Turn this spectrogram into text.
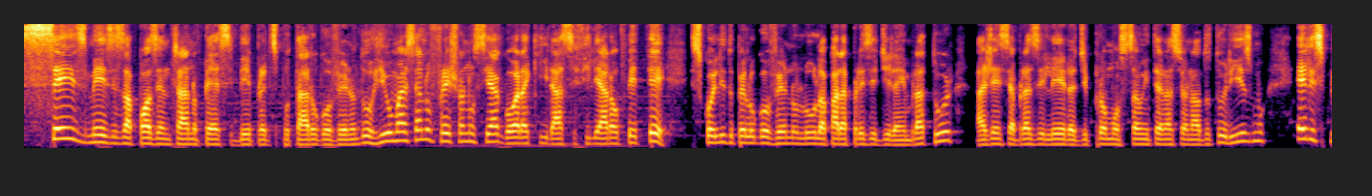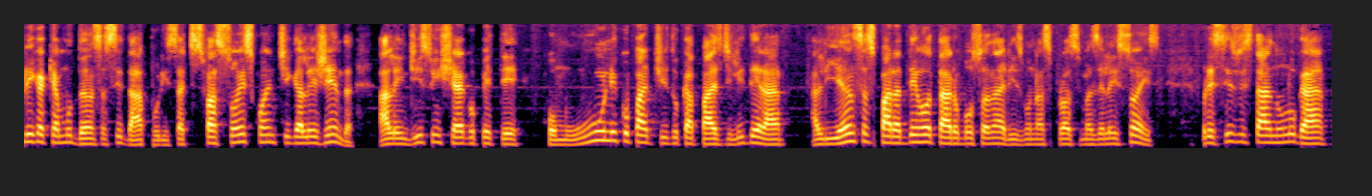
Seis meses após entrar no PSB para disputar o governo do Rio, Marcelo Freixo anuncia agora que irá se filiar ao PT, escolhido pelo governo Lula para presidir a Embratur, Agência Brasileira de Promoção Internacional do Turismo. Ele explica que a mudança se dá por insatisfações com a antiga legenda. Além disso, enxerga o PT como o único partido capaz de liderar alianças para derrotar o bolsonarismo nas próximas eleições. Preciso estar num lugar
